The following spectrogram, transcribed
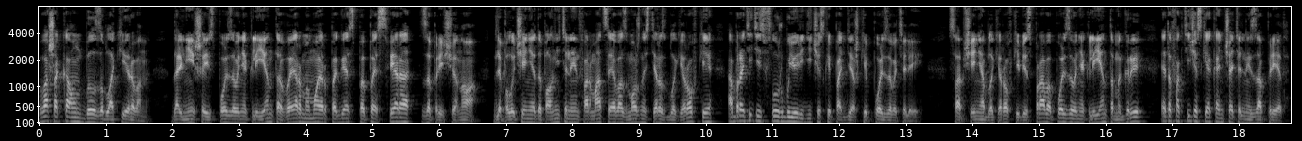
ваш аккаунт был заблокирован. Дальнейшее использование клиента в MMORPG с PP-сфера запрещено. Для получения дополнительной информации о возможности разблокировки обратитесь в службу юридической поддержки пользователей. Сообщение о блокировке без права пользования клиентом игры – это фактически окончательный запрет.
